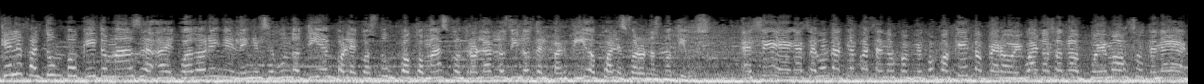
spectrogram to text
¿Qué le faltó un poquito más a Ecuador en el, en el segundo tiempo? ¿Le costó un poco más controlar los hilos del partido? ¿Cuáles fueron los motivos? Eh, sí, en el segundo tiempo se nos complicó un poquito, pero igual nosotros pudimos sostener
